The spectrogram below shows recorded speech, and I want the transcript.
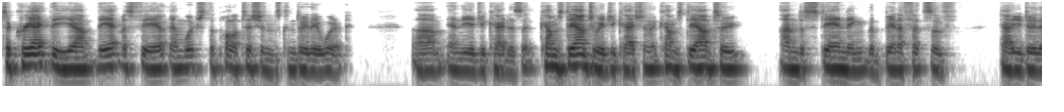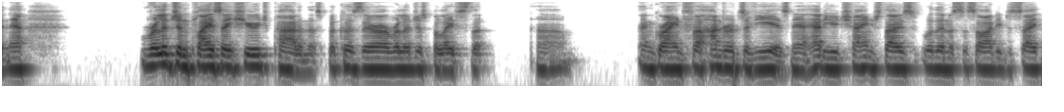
to create the, uh, the atmosphere in which the politicians can do their work um, and the educators. It comes down to education. It comes down to understanding the benefits of how you do that. Now, religion plays a huge part in this because there are religious beliefs that um, ingrained for hundreds of years. Now, how do you change those within a society to say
